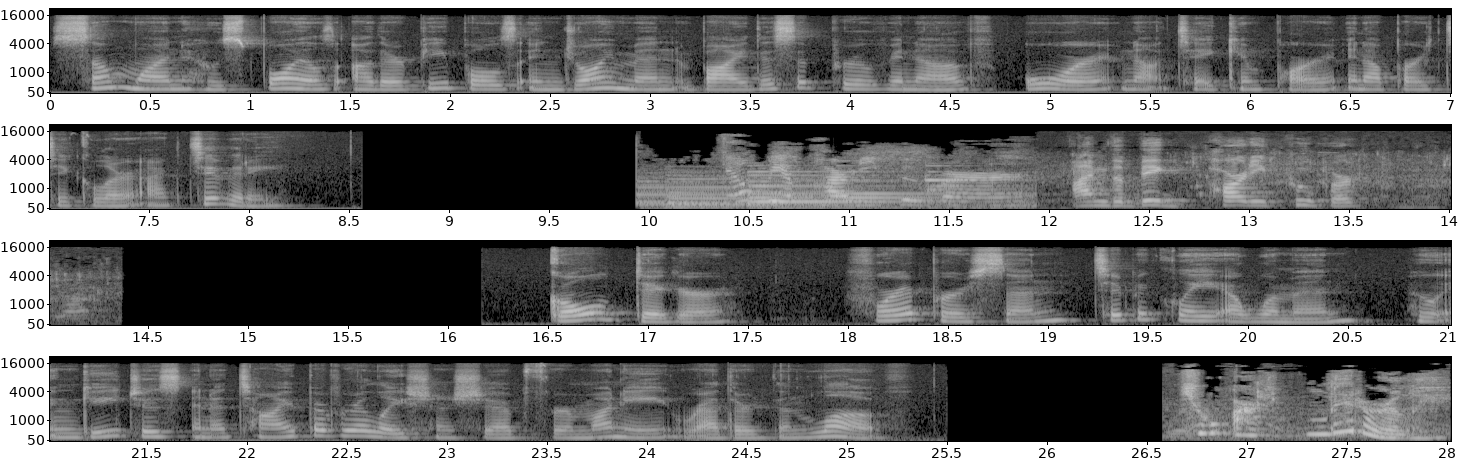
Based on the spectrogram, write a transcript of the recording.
Someone who spoils other people's enjoyment by disapproving of or not taking part in a particular activity. Don't be a party pooper. I'm the big party pooper. Gold digger. For a person, typically a woman, who engages in a type of relationship for money rather than love. You are literally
